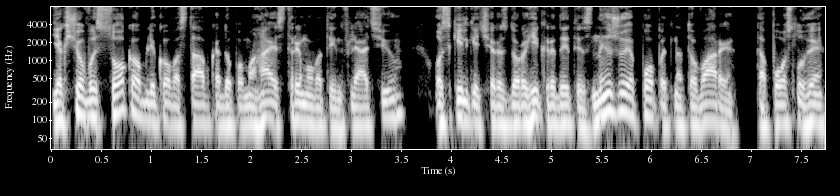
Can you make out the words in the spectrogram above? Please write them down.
Якщо висока облікова ставка допомагає стримувати інфляцію, оскільки через дорогі кредити знижує попит на товари та послуги,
